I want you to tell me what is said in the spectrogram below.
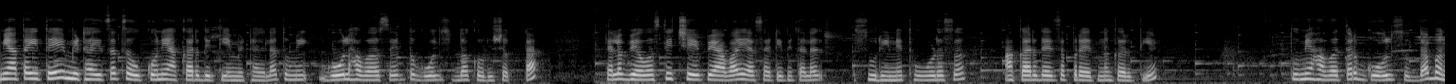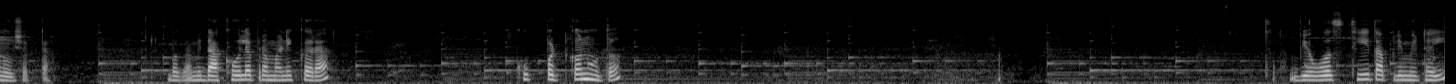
मी आता इथे मिठाईचा चौकोनी आकार देते आहे मिठाईला. तुम्ही गोल हवा असेल तर गोलसुद्धा करू शकता. त्याला व्यवस्थित शेप यावा यासाठी मी त्याला सुरीने थोडंसं आकार द्यायचा प्रयत्न करते आहे तुम्ही हवं तर गोलसुद्धा बनवू शकता. बघा मी दाखवल्याप्रमाणे करा. खूप पटकन होतं. व्यवस्थित आपली मिठाई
